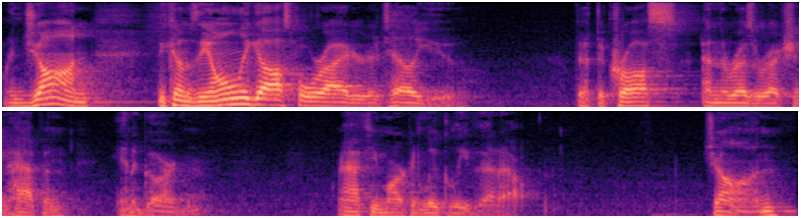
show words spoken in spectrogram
When John becomes the only gospel writer to tell you that the cross and the resurrection happen in a garden. Matthew, Mark, and Luke leave that out. John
